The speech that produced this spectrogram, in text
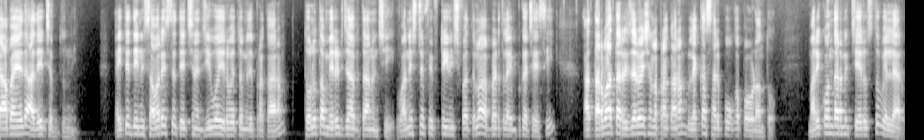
యాభై ఐదు అదే చెబుతుంది. అయితే దీన్ని సవరిస్తూ తెచ్చిన జీవో ఇరవై తొమ్మిది ప్రకారం తొలుత మెరిట్ జాబితా నుంచి వన్ ఇస్టు ఫిఫ్టీ నిష్పత్తిలో అభ్యర్థుల ఎంపిక చేసి ఆ తర్వాత రిజర్వేషన్ల ప్రకారం లెక్క సరిపోకపోవడంతో మరికొందరిని చేరుస్తూ వెళ్ళారు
